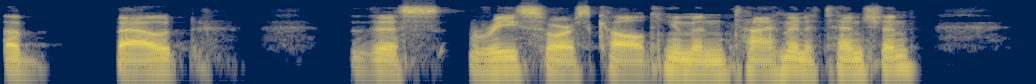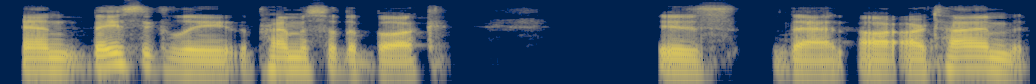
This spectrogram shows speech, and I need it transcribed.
about this resource called human time and attention. And basically, the premise of the book is that our, our time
